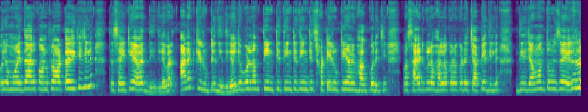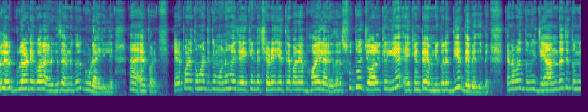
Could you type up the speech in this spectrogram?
ওই যে ময়দা আর কর্নফ্লাওয়ারটা রেখেছিলে, তো সেইটি আবার দিয়ে দিলে। এবার আরেকটি রুটি দিয়ে দিলে। ওই যে বললাম, তিনটি তিনটি তিনটি, ছটি রুটি আমি ভাগ করেছি। এবার সাইডগুলো ভালো করে করে চাপিয়ে দিলে। দিয়ে যেমন তুমি সেই এগরোলের গুলাটি করো, আর কি সেমনি করে গুঁড়াই দিলে হ্যাঁ এরপরে এরপরে তোমার যদি মনে হয় যে এইখানটা ছেড়ে যেতে পারে, ভয় লাগে, তাহলে শুধু জলকে নিয়ে এইখানটা এমনি করে দিয়ে দেবে, দিবে। কেন বলে তুমি যে আন্দাজে তুমি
